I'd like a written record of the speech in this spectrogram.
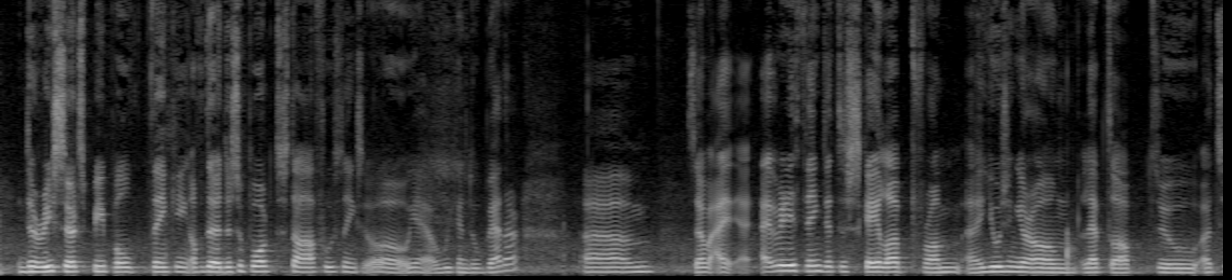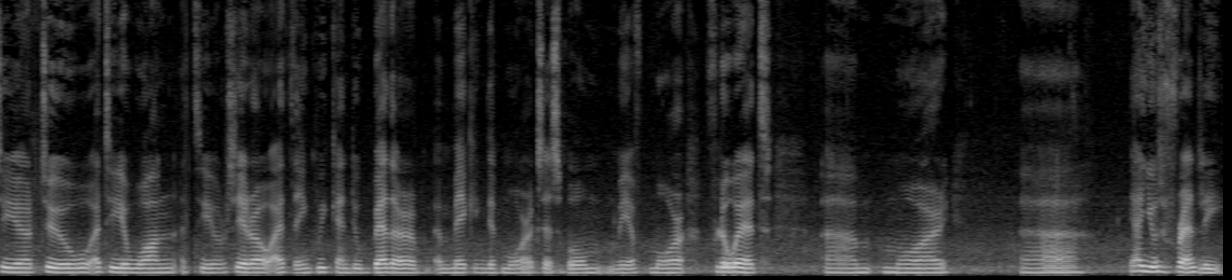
the research people thinking of the, the support staff who thinks, oh yeah, we can do better. Um, so I, I I really think that the scale up from uh, using your own laptop to a tier two, a tier one, a tier zero, I think we can do better making that more accessible, more, more fluid, um, more uh, yeah, user friendly.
